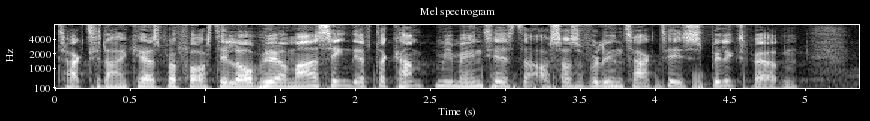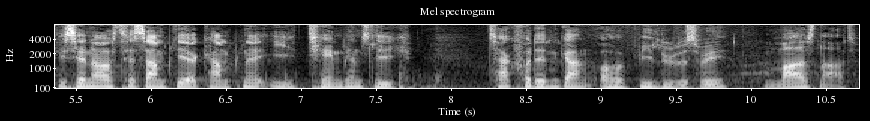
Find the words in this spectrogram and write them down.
Tak til dig, Kasper, for at stille op her meget sent efter kampen i Manchester, og så selvfølgelig en tak til Spileksperten. De sender os til samtlige af kampene i Champions League. Tak for den gang, og vi lyttes ved meget snart.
